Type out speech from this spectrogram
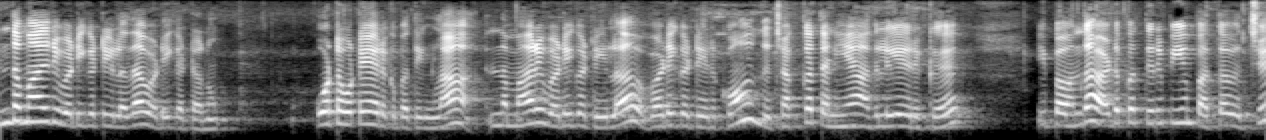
இந்த மாதிரி வடிகட்டியில் தான் வடிகட்டணும். ஓட்டை ஓட்டையாக இருக்குது பார்த்தீங்களா இந்த மாதிரி வடிகட்டியில் வடிகட்டியிருக்கோம். இந்த சக்கை தனியாக அதுலேயே இருக்குது இப்போ வந்து அடுப்பை திருப்பியும் பற்ற வச்சு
